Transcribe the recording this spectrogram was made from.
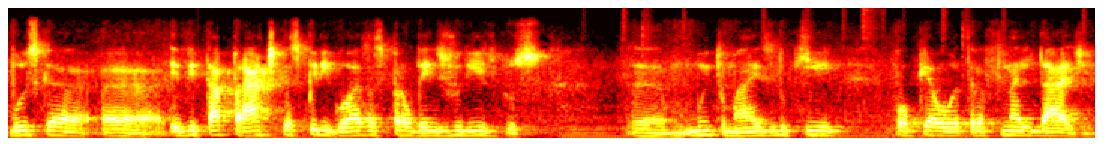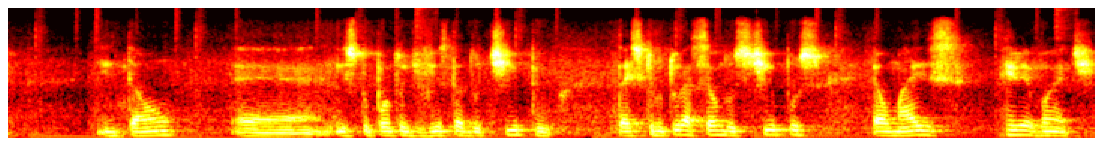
busca é, evitar práticas perigosas para os bens jurídicos, é, muito mais do que qualquer outra finalidade. Então, é, isso do ponto de vista do tipo, da estruturação dos tipos, é o mais relevante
